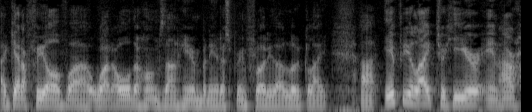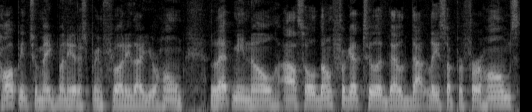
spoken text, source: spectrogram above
uh, get a feel of uh, what all the homes down here in Bonita Spring, Florida look like. Uh, if you like to hear and are hoping to make Bonita Spring, Florida your home, let me know. Also, don't forget to that, that list of preferred homes.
